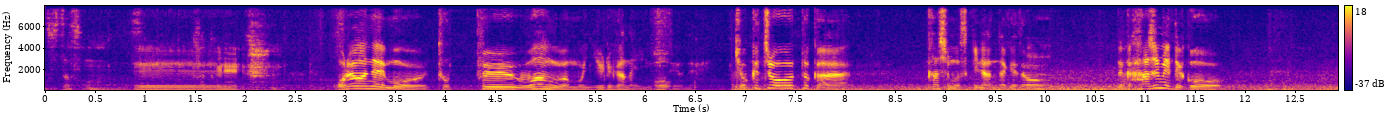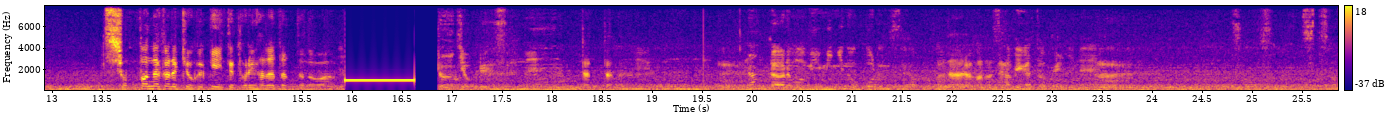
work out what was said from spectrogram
実はそうなんですよ、えー。隠れ。俺はねもうトップ1はもう揺るがないんですよね。曲調とか歌詞も好きなんだけど、なんか初めてこう初っ端から曲聴いて鳥肌立ったのはいい曲ですよね。だったのに、うん。なんかあれも耳に残るんですよ。なるほどね。サビが特にね、うそうそう実は。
